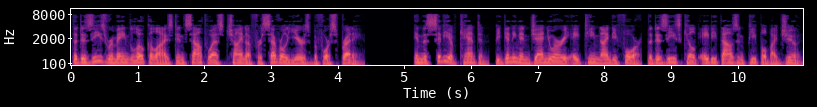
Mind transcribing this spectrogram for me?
The disease remained localized in southwest China for several years before spreading. In the city of Canton, beginning in January 1894, the disease killed 80,000 people by June.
